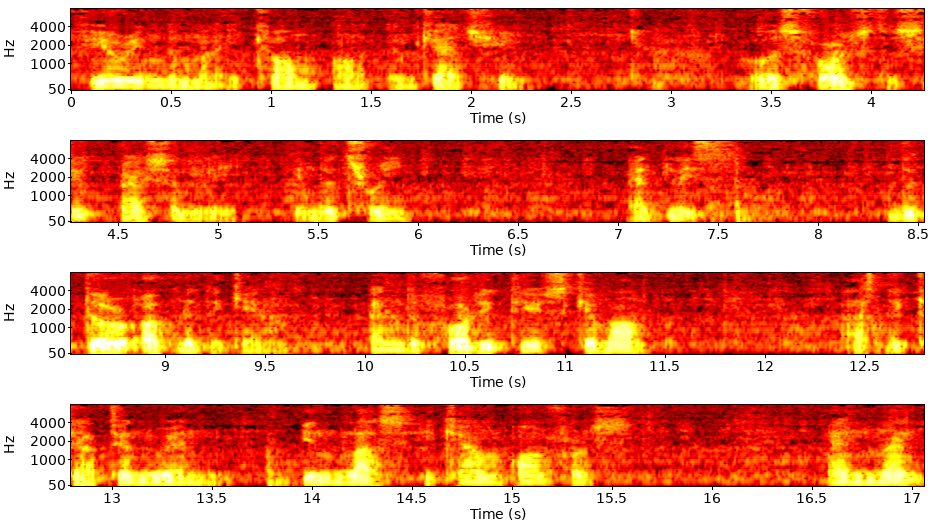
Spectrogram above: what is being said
fearing they might come out and catch him, was forced to sit patiently in the tree. At least, the door opened again, and the forty thieves came out. As the captain went in last, he came on first, and made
